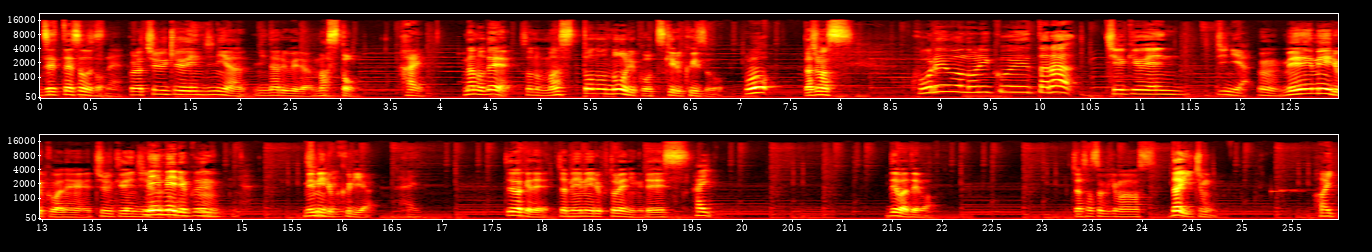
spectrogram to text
絶対そうですね。これは中級エンジニアになる上ではマスト。はい。なのでそのマストの能力をつけるクイズをお。出します。これを乗り越えたら中級エンジニア。うん。命名力はね中級エンジニア命名力、うん。命名力クリア。はい。というわけでじゃあ命名力トレーニングです。はいではでは。じゃあ早速いきます。第1問。はい。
